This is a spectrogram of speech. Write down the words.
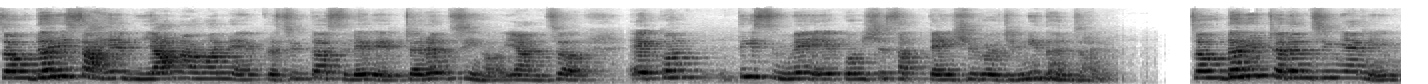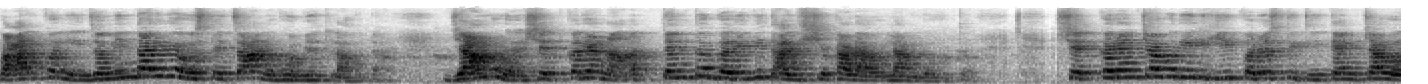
चौधरी साहेब या नावाने प्रसिद्ध असलेले चरण सिंह यांचं एकोणतीस मे एकोणीसशे सत्याऐंशी रोजी निधन झालं. चौधरी चरणसिंग यांनी बालपणी जमीनदारी व्यवस्थेचा अनुभव घेतला होता ज्यामुळे शेतकऱ्यांना अत्यंत गरिबीत आयुष्य काढावं लागलं होतं. शेतकऱ्यांच्या वरील ही परिस्थिती त्यांच्यावर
